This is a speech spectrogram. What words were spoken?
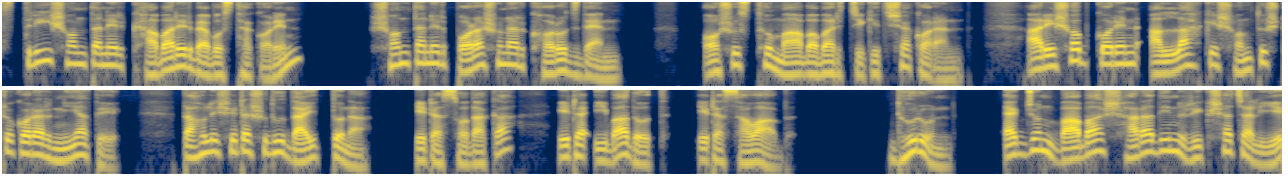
স্ত্রী সন্তানের খাবারের ব্যবস্থা করেন, সন্তানের পড়াশোনার খরচ দেন, অসুস্থ মা বাবার চিকিৎসা করান আর এসব করেন আল্লাহকে সন্তুষ্ট করার নিয়াতে, তাহলে সেটা শুধু দায়িত্ব না, এটা সদাকা, এটা ইবাদত, এটা সওয়াব। ধরুন, একজন বাবা সারাদিন রিক্সা চালিয়ে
